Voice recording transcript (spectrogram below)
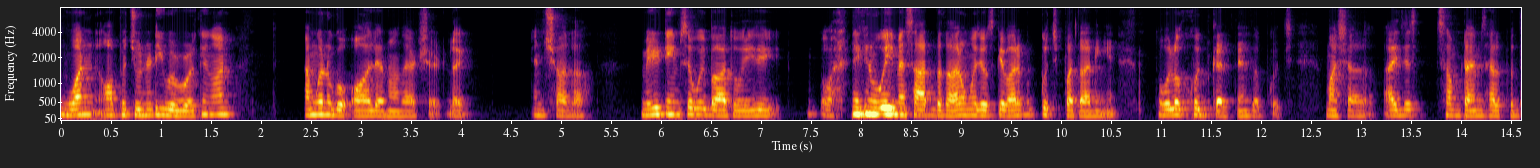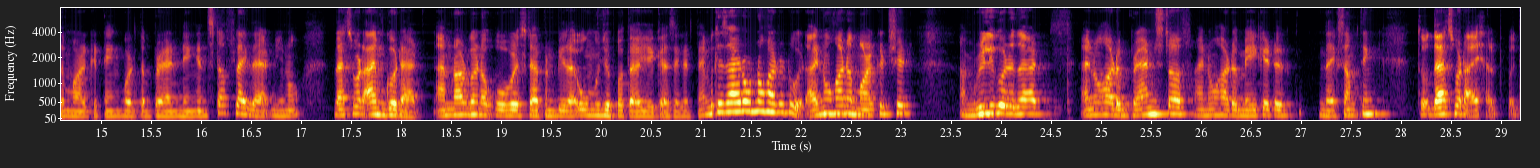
one opportunity we're working on I am gonna go all in on that shot like in शाह मेरी टीम से वही बात हो रही थी, और लेकिन वही मैं साथ बता रहा हूँ, मुझे उसके बारे में कुछ पता नहीं है। वो लोग खुद करते हैं सब कुछ। mashallah i just sometimes help with the marketing or the branding and stuff like that you know that's what i'm good at i'm not going to overstep and be like oh mujhe pata hai ye kaise karte hain because i don't know how to do it i know how to market shit i'm really good at that i know how to brand stuff i know how to make it a, like something so that's what i help with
